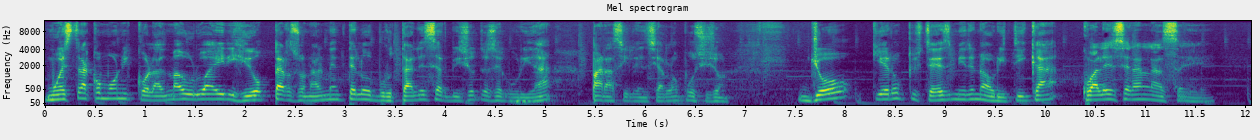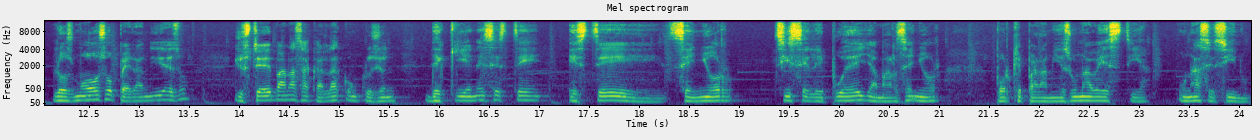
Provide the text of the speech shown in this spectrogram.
muestra cómo Nicolás Maduro ha dirigido personalmente los brutales servicios de seguridad para silenciar la oposición. Yo quiero que ustedes miren ahorita cuáles eran las, eh, los modos operandi de eso y ustedes van a sacar la conclusión de quién es este, este señor, si se le puede llamar señor, porque para mí es una bestia, un asesino,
